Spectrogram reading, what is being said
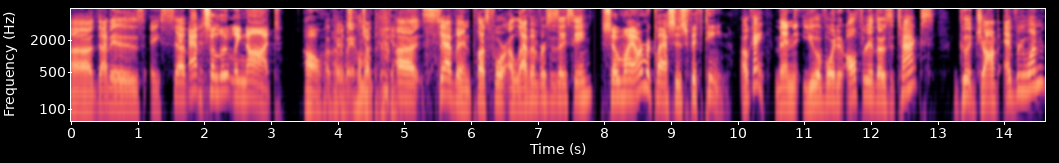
Uh, that is a seven. Absolutely not. Oh, Okay, wait, hold on. Uh, seven plus four, 11 versus AC. so my armor class is 15. Okay, then you avoided all three of those attacks. Good job, everyone.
